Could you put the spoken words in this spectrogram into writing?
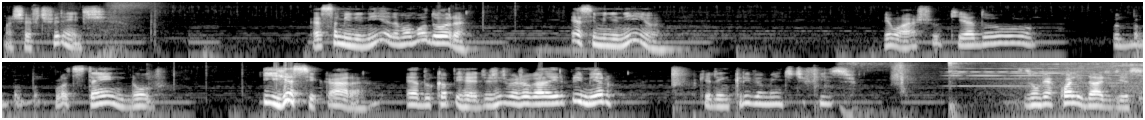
uma chefe diferente. Essa menininha é da Momodora. Esse menininho eu acho que é do Bloodstain novo. E esse cara é do Cuphead. A gente vai jogar ele primeiro, porque ele é incrivelmente difícil. Vocês vão ver a qualidade disso.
